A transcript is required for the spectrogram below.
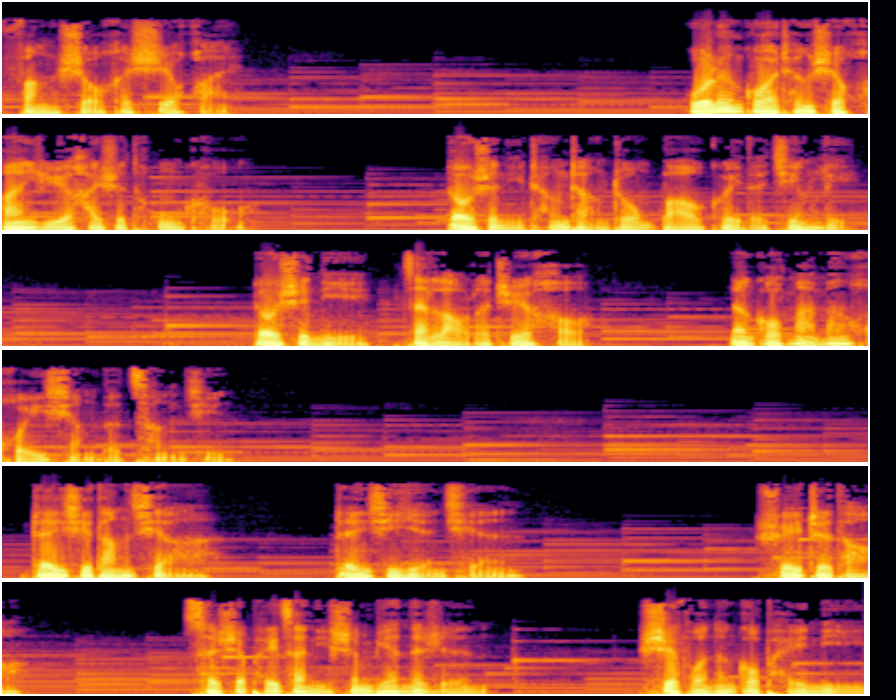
放手和释怀。无论过程是欢愉还是痛苦，都是你成长中宝贵的经历，都是你在老了之后能够慢慢回想的曾经。珍惜当下，珍惜眼前。谁知道，此时陪在你身边的人，是否能够陪你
